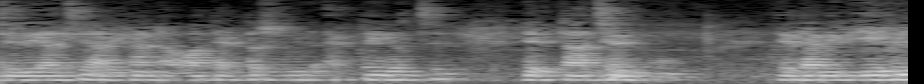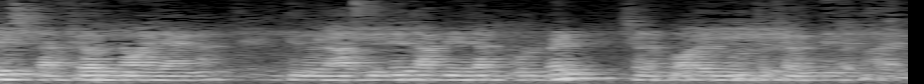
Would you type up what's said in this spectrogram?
চেলে যাচ্ছি আর এখানে টাওয়াতে একটা সুবিধা, একটাই হচ্ছে যে টাচ এন্ড মুভ যেটা আমি দিয়ে ফেলি সেটা ফেরত নেওয়া যায় না। কিন্তু রাজনীতিতে আপনি যেটা বলবেন, সেটা পরের মুহূর্তে ফেরত দিতে পারেন।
